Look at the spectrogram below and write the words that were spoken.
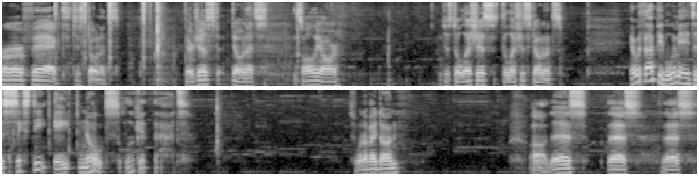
Perfect. Just donuts. They're just donuts. That's all they are. Just delicious, delicious donuts. And with that, people, we made it to 68 notes. Look at that. So what have I done? Oh, this, this, this,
